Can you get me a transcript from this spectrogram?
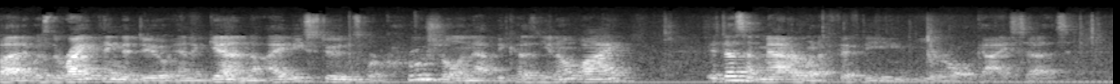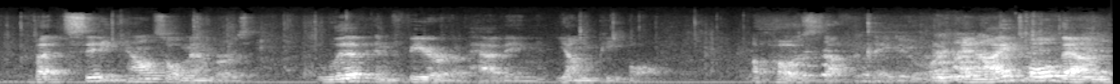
but it was the right thing to do. And again, the IB students were crucial in that because you know why? It doesn't matter what a 50-year-old guy says, but city council members live in fear of having young people oppose stuff that they do. And I told them,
